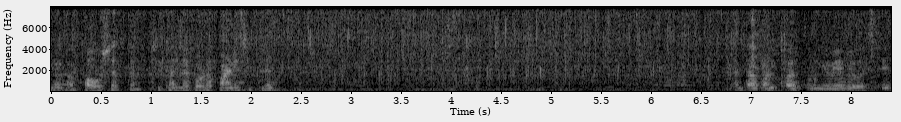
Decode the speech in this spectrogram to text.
बघा पाहू शकता. चिकनला थोडं पाणी सुटलं आता आपण परतून घेऊया व्यवस्थित.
